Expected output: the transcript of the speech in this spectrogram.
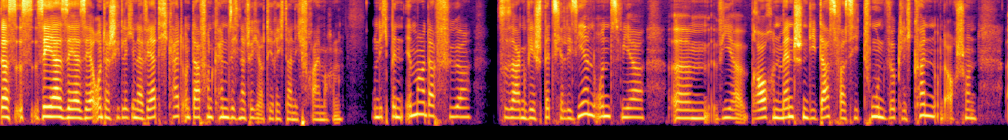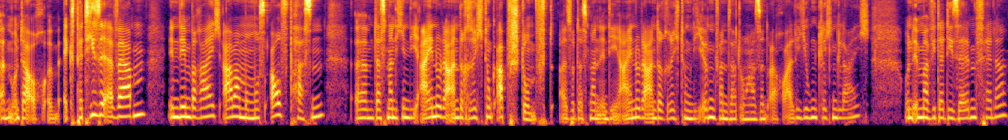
Das ist sehr, sehr, sehr unterschiedlich in der Wertigkeit und davon können sich natürlich auch die Richter nicht freimachen. Und ich bin immer dafür, zu sagen, wir spezialisieren uns, wir, ähm, wir brauchen Menschen, die das, was sie tun, wirklich können und auch schon ähm, und da auch ähm, Expertise erwerben in dem Bereich. Aber man muss aufpassen, dass man nicht in die eine oder andere Richtung abstumpft. Also dass man in die eine oder andere Richtung nicht irgendwann sagt, oh, sind auch alle Jugendlichen gleich und immer wieder dieselben Fälle.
